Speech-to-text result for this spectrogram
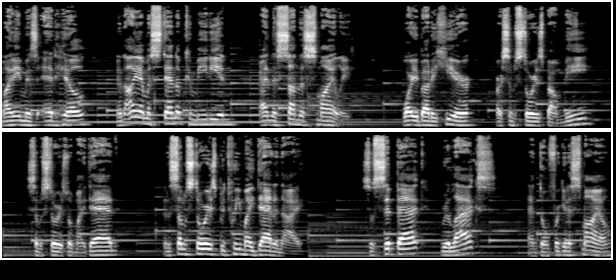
My name is Ed Hill, and I am a stand up comedian and the son of Smiley. What you're about to hear are some stories about me, some stories about my dad, and some stories between my dad and I. So sit back, relax, and don't forget to smile.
